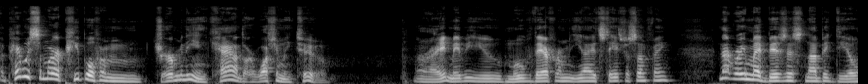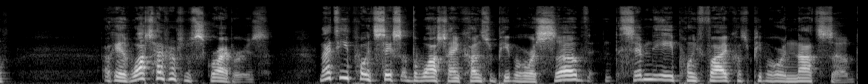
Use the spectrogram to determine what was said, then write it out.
Apparently, some other people from Germany and Canada are watching me too. All right, maybe you moved there from the United States or something. Not really my business, not a big deal. Okay, watch time from subscribers. 19.6 of the watch time comes from people who are subbed, 78.5 comes from people who are not subbed.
